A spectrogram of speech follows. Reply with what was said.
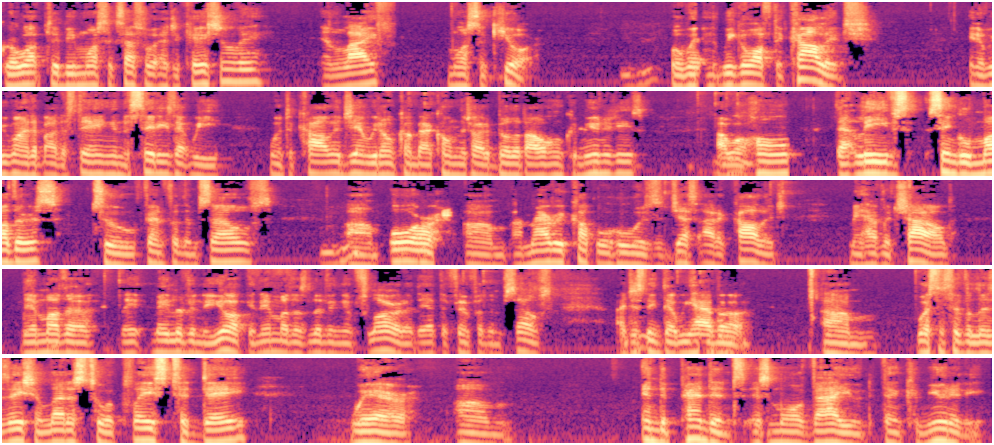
grow up to be more successful educationally in life, more secure. But when we go off to college, you know, we wind up either staying in the cities that we went to college in. We don't come back home to try to build up our own communities, our home that leaves single mothers to fend for themselves, um, or um, a married couple who is just out of college may have a child. Their mother they may live in New York and their mother's living in Florida. They have to fend for themselves. I just think that we have a um, Western civilization led us to a place today where um, independence is more valued than community.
